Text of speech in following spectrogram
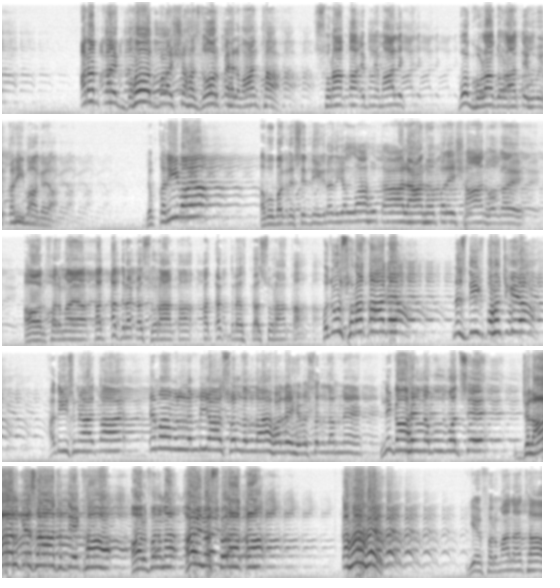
عرب کا ایک بہت بڑا شہزور پہلوان تھا سوراقا ابن مالک۔ وہ گھوڑا دوڑاتے ہوئے قریب آ گیا۔ جب قریب آیا ابو بکر صدیق رضی اللہ تعالی عنہ پریشان ہو گئے اور فرمایا، قد ادرک سوراقا قد ادرک سوراقا حضور سوراقا آ گیا، نزدیک پہنچ گیا۔ حدیث میں آتا ہے، امام الانبیاء صلی اللہ علیہ وسلم نے نگاہ نبوت سے جلال کے ساتھ دیکھا اور فرما این سراقا، کہاں ہے؟ یہ فرمانا تھا،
